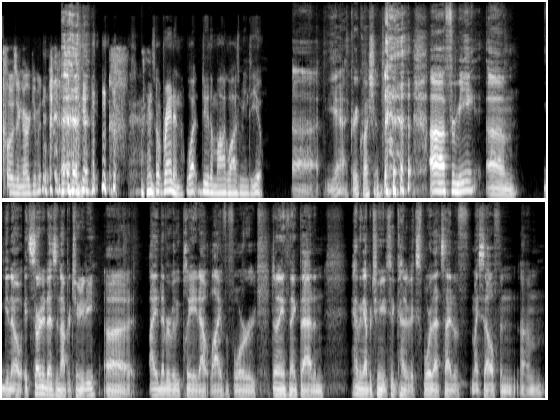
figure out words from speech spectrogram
Closing argument. so, Brandon, what do the Maguas mean to you? Uh, yeah, great question. uh, for me, um, you know, it started as an opportunity. Uh, I had never really played out live before or done anything like that, and having the opportunity to kind of explore that side of myself and um,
